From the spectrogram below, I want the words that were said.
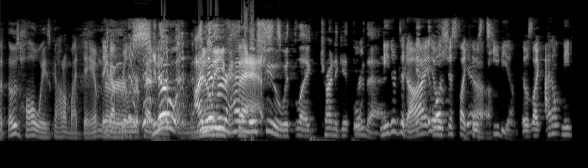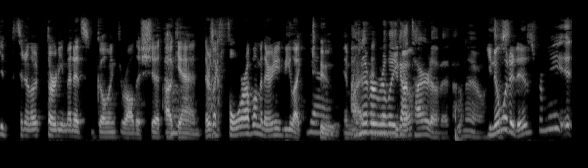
But those hallways got on my damn They nerves. got really repetitive. You know, and I really never had an issue with like trying to get through that. Neither did I. it It, was was- just like it was tedium. It was like I don't need to sit another thirty minutes going through all this shit uh-huh. again. There's like four of them, and there need to be like Yeah. two. In my I never opinion. really you got know? tired of it. I don't know. You know what it is for me? It,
